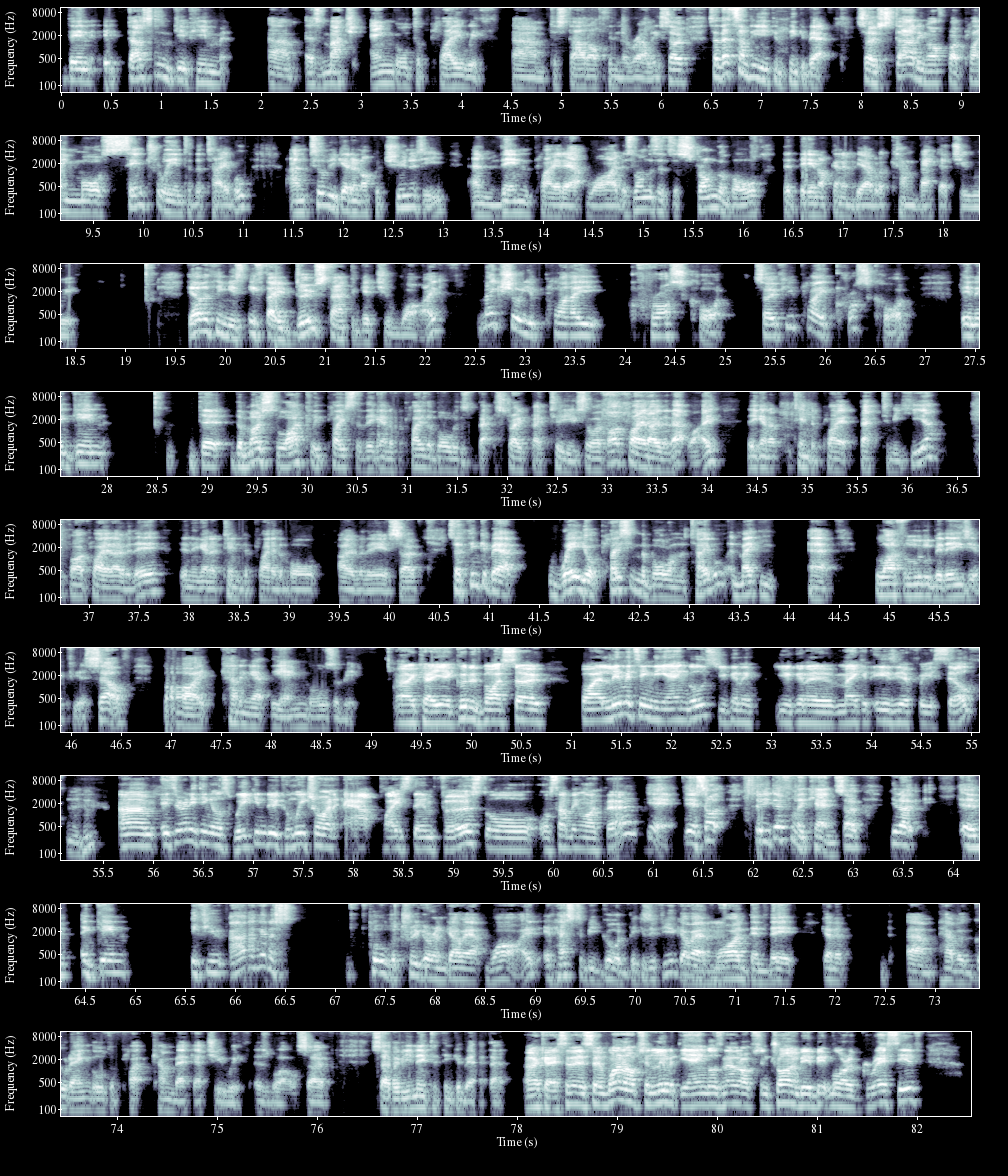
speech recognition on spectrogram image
then it doesn't give him um, as much angle to play with um, to start off in the rally. So, so that's something you can think about. So, starting off by playing more centrally into the table until you get an opportunity, and then play it out wide. As long as it's a stronger ball that they're not going to be able to come back at you with. The other thing is, if they do start to get you wide, make sure you play cross court. So, if you play cross court, then again, the the most likely place that they're going to play the ball is back straight back to you. So if I play it over that way, they're going to tend to play it back to me here. If I play it over there, then they're going to tend to play the ball over there. So so think about where you're placing the ball on the table and making uh, life a little bit easier for yourself by cutting out the angles a bit. Okay, yeah, good advice. So by limiting the angles, you're gonna you're gonna make it easier for yourself. Mhm. Um, is there anything else we can do? Can we try and outplace them first, or or something like that? Yeah, yeah. So, so you definitely can. So, you know, um, again, if you are going to pull the trigger and go out wide, it has to be good because if you go out Mhm. wide, then they're going to um, have a good angle to pl- come back at you with as well. So, so you need to think about that. Okay, so there's so one option: limit the angles. Another option: try and be a bit more aggressive.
